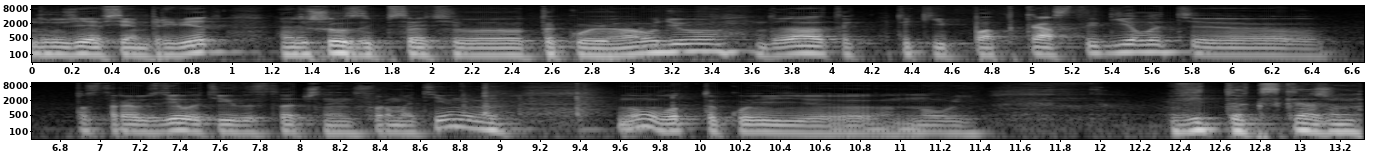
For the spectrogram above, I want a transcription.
Друзья, всем привет! Решил записать э, такое аудио, да, так, такие подкасты делать. Э, постараюсь сделать их достаточно информативными. Ну, вот такой э, новый вид, так скажем,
